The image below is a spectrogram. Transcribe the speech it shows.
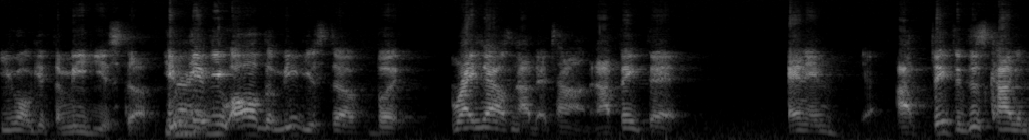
you're gonna get the media stuff. He'll right. give you all the media stuff, but right now is not that time. And I think that and in I think that this kind of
